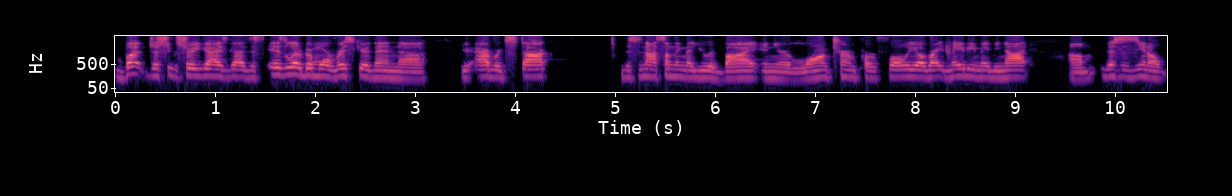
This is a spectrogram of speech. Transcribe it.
But just to show you guys, guys, this is a little bit more riskier than uh, your average stock. This is not something that you would buy in your long-term portfolio, right? Maybe, maybe not. Um, this is, you know,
